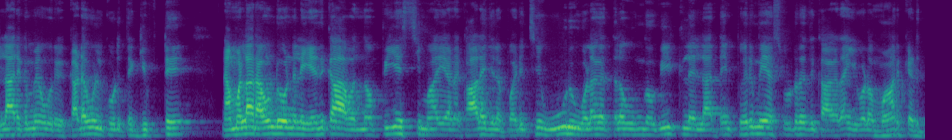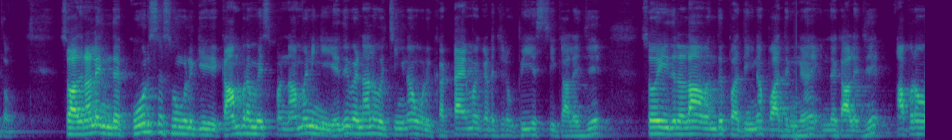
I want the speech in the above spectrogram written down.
எல்லாருக்குமே ஒரு கடவுள் கொடுத்த கிஃப்ட்டு நம்மளாம் ரவுண்டு ஒன்றில் எதுக்காக வந்தோம்? பிஎஸ்சி மாதிரியான காலேஜில் படித்து ஊர் உலகத்தில் உங்கள் வீட்டில் எல்லாத்தையும் பெருமையாக சொல்கிறதுக்காக தான் இவ்வளோ மார்க் எடுத்தோம். ஸோ அதனால் இந்த கோர்சஸ் உங்களுக்கு காம்ப்ரமைஸ் பண்ணாமல் நீங்கள் எது வேணாலும் வச்சிங்கன்னா உங்களுக்கு கட்டாயமாக கிடச்சிடும் பிஎஸ்சி காலேஜ் ஸோ இதிலலாம் வந்து பார்த்தீங்கன்னா பார்த்துக்குங்க இந்த காலேஜ் அப்புறம்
